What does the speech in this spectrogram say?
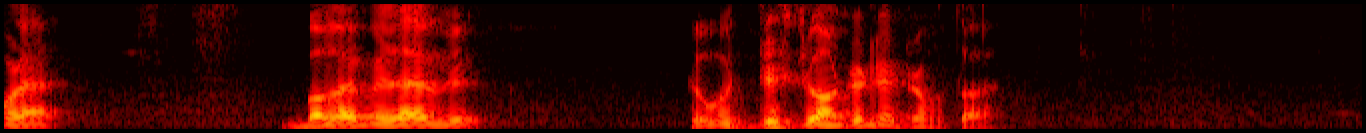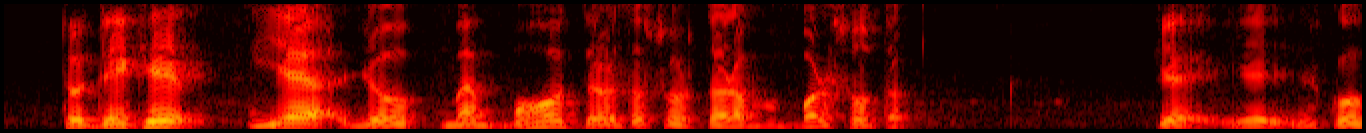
پڑھیں بغیر بدائے ہوئے تو وہ ڈس جوائنٹڈ لیٹر ہوتا ہے تو دیکھیے یہ جو میں بہت دیر تک سوچتا رہا برسوں تک کہ یہ جس کو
